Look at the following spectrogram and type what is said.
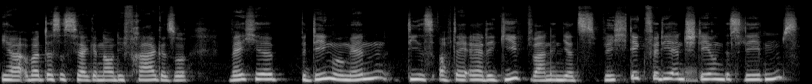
Ja, aber das ist ja genau die Frage. So, welche Bedingungen, die es auf der Erde gibt, waren denn jetzt wichtig für die Entstehung des Lebens?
